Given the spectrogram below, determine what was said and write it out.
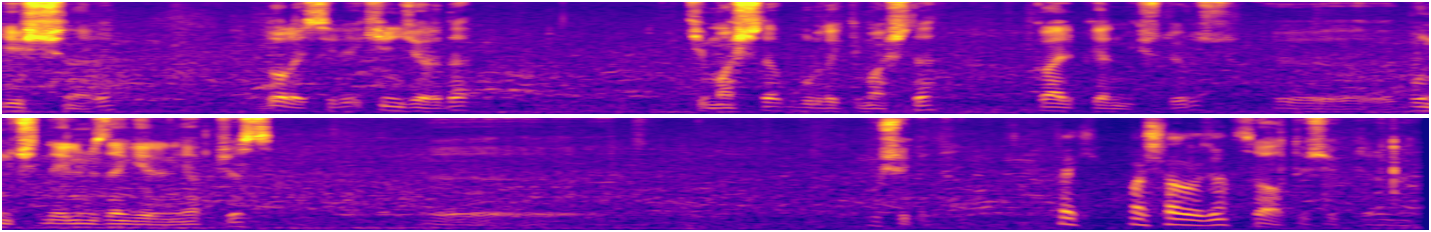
Yeşilçınar'ı. Dolayısıyla ikinci yarıda ki maçta, buradaki maçta galip gelmek istiyoruz. E, bunun için de elimizden geleni yapacağız. E, bu şekilde. Peki, başarılı hocam. Sağ ol, teşekkür ederim.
